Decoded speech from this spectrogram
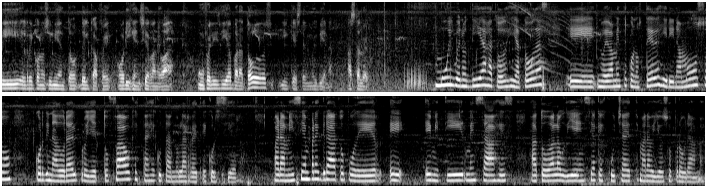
y el reconocimiento del café Origen Sierra Nevada. Un feliz día para todos y que estén muy bien. Hasta luego. Muy buenos días a todos y a todas. Eh, nuevamente con ustedes, Irina Mozo, coordinadora del proyecto FAO que está ejecutando la red Ecolsierra. Para mí siempre es grato poder eh, emitir mensajes a toda la audiencia que escucha este maravilloso programa.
